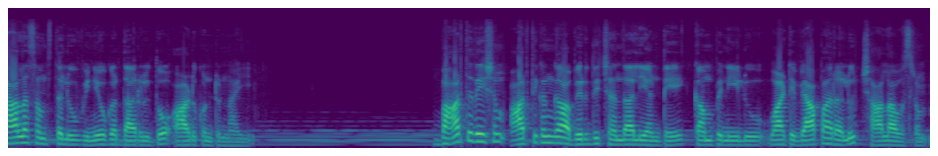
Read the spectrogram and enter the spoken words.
చాలా సంస్థలు వినియోగదారులతో ఆడుకుంటున్నాయి. భారతదేశం ఆర్థికంగా అభివృద్ధి చెందాలి అంటే కంపెనీలు వాటి వ్యాపారాలు చాలా అవసరం.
